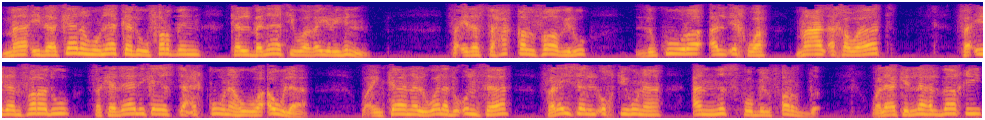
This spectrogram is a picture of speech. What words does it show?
ما إذا كان هناك ذو فرض كالبنات وغيرهن. فإذا استحق الفاضل ذكور الإخوة مع الأخوات فإذا انفردوا فكذلك يستحقونه وأولى. وإن كان الولد أنثى فليس للأخت هنا النصف بالفرض ولكن لها الباقي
